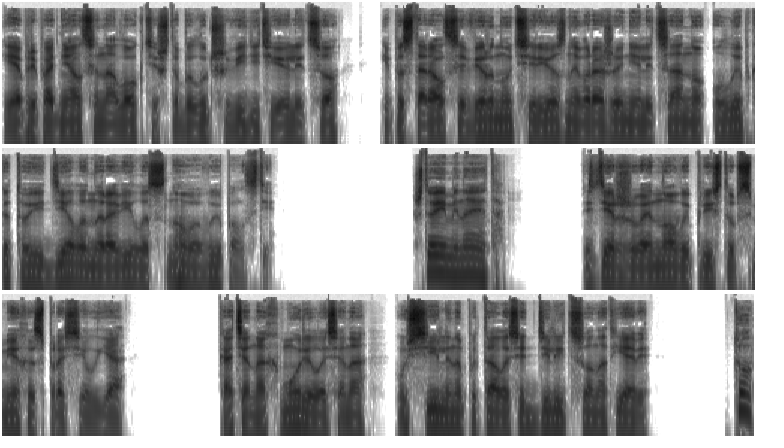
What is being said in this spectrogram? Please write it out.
Я приподнялся на локте, чтобы лучше видеть ее лицо, и постарался вернуть серьезное выражение лица, но улыбка то и дело норовила снова выползти. «Что именно это?» Сдерживая новый приступ смеха, спросил я. Катя нахмурилась, она усиленно пыталась отделить сон от яви. «То,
